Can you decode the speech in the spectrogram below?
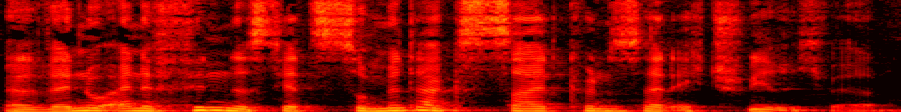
Also wenn du eine findest, jetzt zur Mittagszeit könnte es halt echt schwierig werden.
